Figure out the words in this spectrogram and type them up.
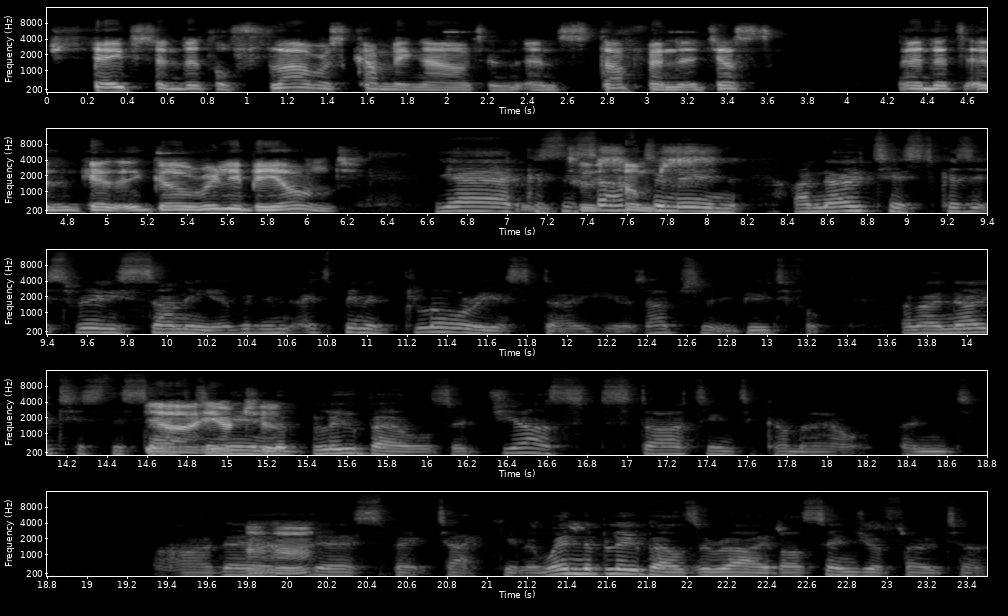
shapes and little flowers coming out and, and stuff, and it just and it, and go really beyond. Yeah, because this some afternoon I noticed because it's really sunny. It's been a glorious day here. It's absolutely beautiful, and I noticed this Yeah, afternoon the bluebells are just starting to come out, and ah, they're Uh-huh. they're spectacular. When the bluebells arrive, I'll send you a photo.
